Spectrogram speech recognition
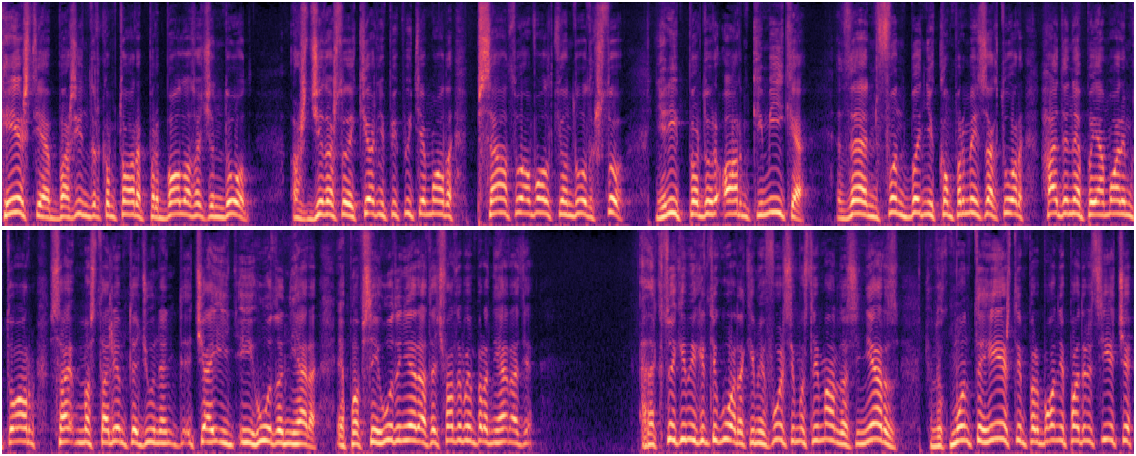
heshtja e bashkësisë ndërkombëtare përballë asaj që ndodh, është gjithashtu dhe kjo është një pikëpyetje e madhe, pse a thua vallë kjo ndodh kështu? Njëri përdor armë kimike dhe në fund bëhet një kompromis i caktuar, hajde ne po ia marrim këto armë, sa mos ta lëmë të gjuajë që ai i, i hudhi një herë. E po pse i hudhi një herë, atë çfarë do bëjmë për atë një herë atje? Edhe këtu e kemi kritikuar, dhe kemi folë si muslimanë dhe si njerëz, që nuk mund të heshtim përballë një padrejtësie që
